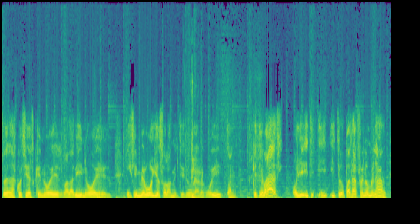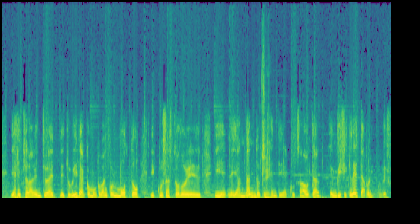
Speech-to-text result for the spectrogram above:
todas las cuestiones que no es baladí, ¿no? El, decir, me voy yo solamente, ¿no? Me voy, tal. Que te vas, oye, y te, lo pasas fenomenal, y has hecho la aventura de, tu vida, como que van con moto y cruzas todo el, y, andando, que gente ha cruzado tal, en bicicleta, bueno, pues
